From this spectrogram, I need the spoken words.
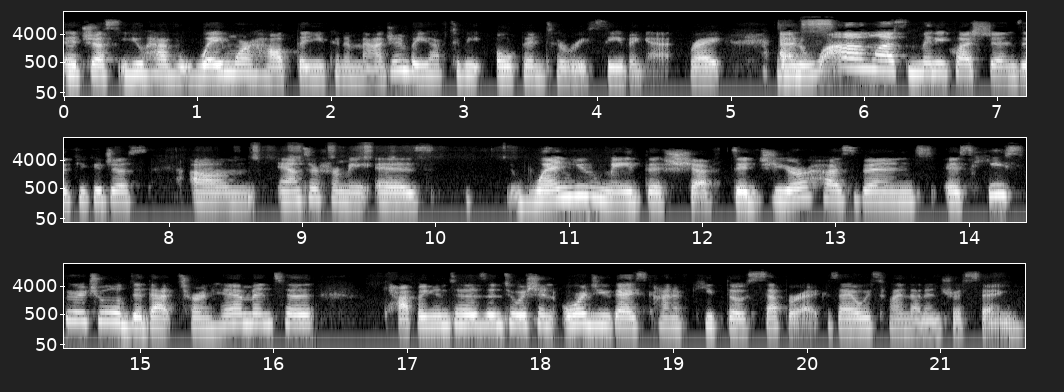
it just you have way more help than you can imagine but you have to be open to receiving it right? Yes. and one last mini questions if you could just um, answer for me is when you made this shift, did your husband, is he spiritual? Did that turn him into tapping into his intuition? Or do you guys kind of keep those separate? Because I always find that interesting.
